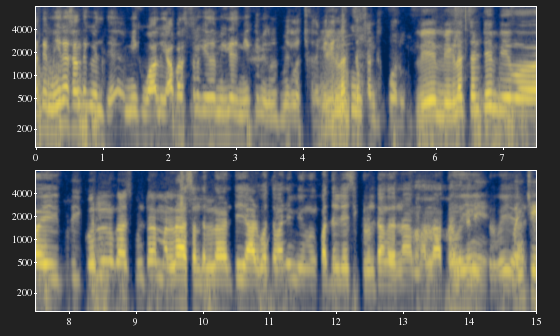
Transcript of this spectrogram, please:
అయితే మీరే సంతకు వెళ్తే మీకు వాళ్ళు వ్యాపారస్తులకు ఏదో మిగిలేదు మీకే మిగులు మిగలొచ్చు కదా. మీరు. ఎందుకు సంతకు పోరు? మేము మిగలొచ్చు అంటే మేము ఇప్పుడు ఈ గొర్రెలను కాసుకుంటా మళ్ళా సందర్లో అంటే ఆడిపోతామని మేము పద్దెలు లేసి ఇక్కడ ఉంటాం కదన్నా. మళ్ళా అక్కడ పోయి ఇక్కడ పోయి మంచి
